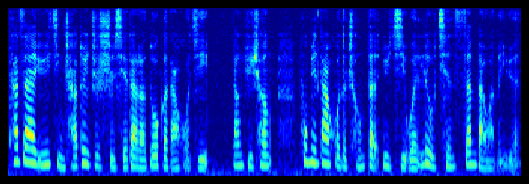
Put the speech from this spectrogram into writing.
他在与警察对峙时携带了多个打火机。当局称，扑灭大火的成本预计为6300万美元。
